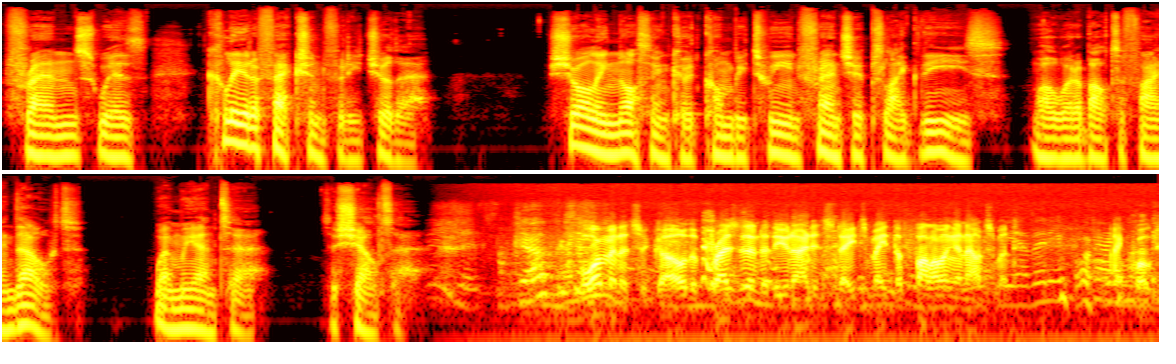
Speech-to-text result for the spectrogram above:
friends with clear affection for each other. Surely nothing could come between friendships like these. Well, we're about to find out when we enter the shelter. Four minutes ago, the President of the United States made the following announcement. I quote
